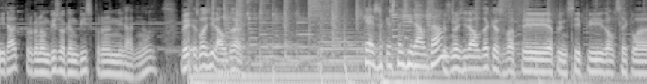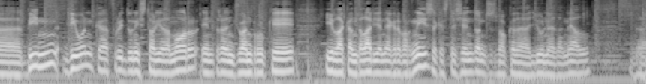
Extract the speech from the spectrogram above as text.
mirat però que no hem vist, o que hem vist però no hem mirat, no? Bé, és la Giralda. Què és aquesta Giralda? És una Giralda que es va fer a principi del segle XX. Diuen que fruit d'una història d'amor entre en Joan Roquer i la Candelària Negra Vernís. Aquesta gent doncs, es veu que de lluna de mel de,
